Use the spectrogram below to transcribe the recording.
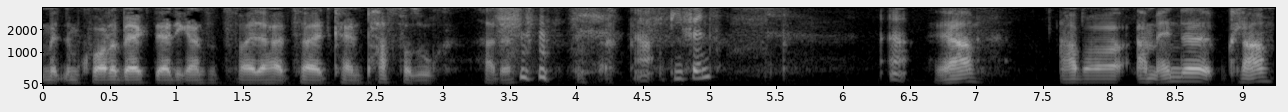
mit einem Quarterback, der die ganze zweite Halbzeit keinen Passversuch hatte. ja, Defense. ja, aber am Ende, klar,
